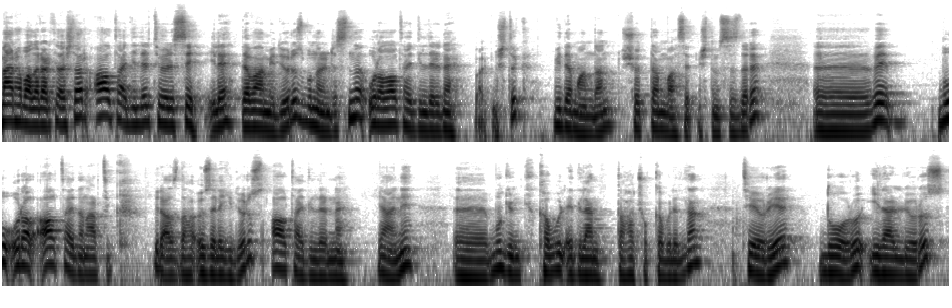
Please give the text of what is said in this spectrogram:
Merhabalar arkadaşlar. Altay dilleri teorisi ile devam ediyoruz. Bunun öncesinde Ural Altay dillerine bakmıştık. Wiedemann'dan, Schött'ten bahsetmiştim sizlere. Ee, ve bu Ural Altay'dan artık biraz daha özele gidiyoruz. Altay dillerine yani e, bugünkü kabul edilen, daha çok kabul edilen teoriye doğru ilerliyoruz.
